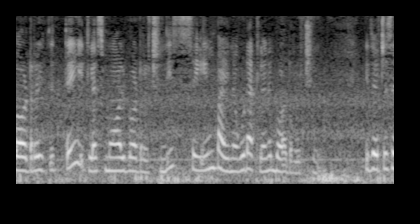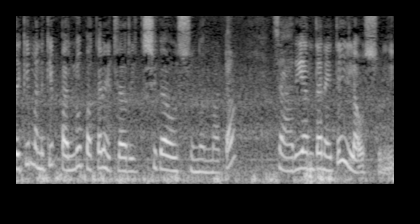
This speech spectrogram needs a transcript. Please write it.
బార్డర్ అయితే ఇట్లా స్మాల్ బార్డర్ వచ్చింది. సేమ్ పైన కూడా అట్లనే బార్డర్ వచ్చింది. ఇది వచ్చేసరికి మనకి పళ్ళు పక్కన ఇట్లా రిచ్గా వస్తుంది అనమాట శారీ అంతానైతే ఇలా వస్తుంది.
